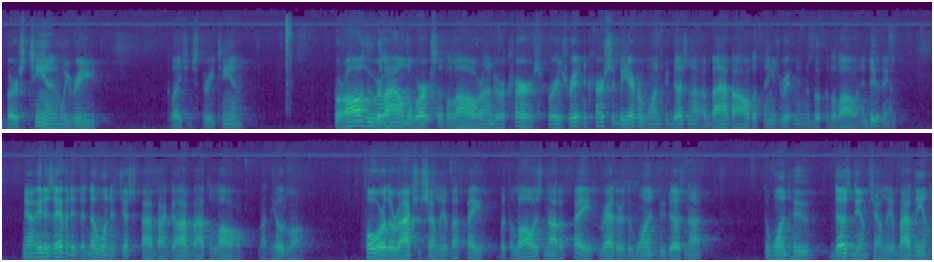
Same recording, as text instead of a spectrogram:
verse 10, we read, Galatians 3.10, For all who rely on the works of the law are under a curse, for it is written, Cursed be everyone who does not abide by all the things written in the book of the law and do them. Now it is evident that no one is justified by God by the law, by the old law. For the righteous shall live by faith. But the law is not of faith, rather the one who does not the one who does them shall live by them.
